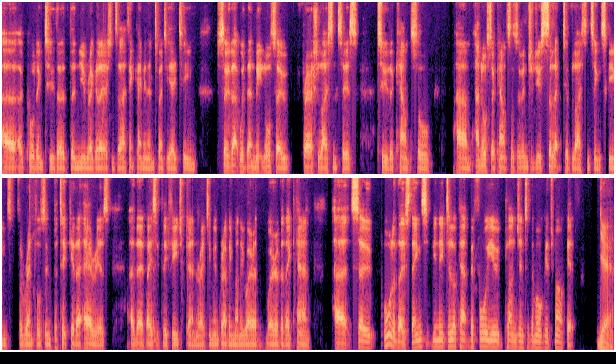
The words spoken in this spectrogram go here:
uh, according to the the new regulations that I think came in in 2018. So that would then mean also fresh licenses to the council. Um, and also, councils have introduced selective licensing schemes for rentals in particular areas. Uh, they're basically fee generating and grabbing money where, wherever they can. Uh, so, all of those things you need to look at before you plunge into the mortgage market. Yeah.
